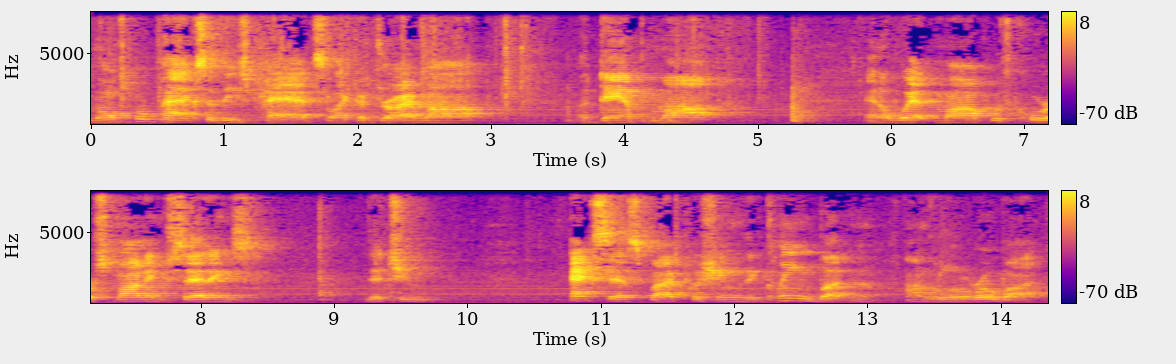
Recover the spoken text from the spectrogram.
multiple packs of these pads, like a dry mop, a damp mop, and a wet mop with corresponding settings that you access by pushing the clean button on the little robot.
